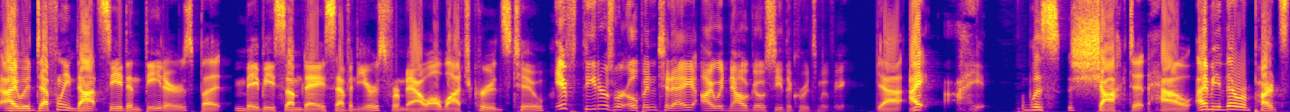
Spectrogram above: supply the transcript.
I would definitely not see it in theaters, but maybe someday, seven years from now, I'll watch Croods too. If theaters were open today, I would now go see the Croods movie. Yeah, I I was shocked at how. I mean, there were parts.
